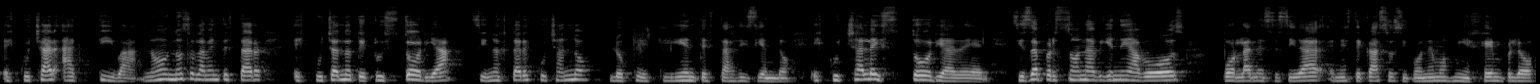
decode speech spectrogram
escuchar activa, ¿no? No solamente estar escuchándote tu historia, sino estar escuchando lo que el cliente está diciendo. Escuchar la historia de él. Si esa persona viene a vos por la necesidad, en este caso, si ponemos mi ejemplo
